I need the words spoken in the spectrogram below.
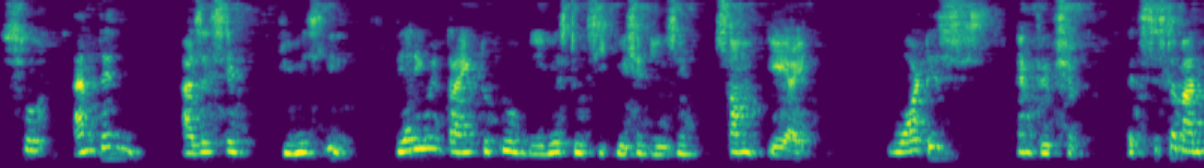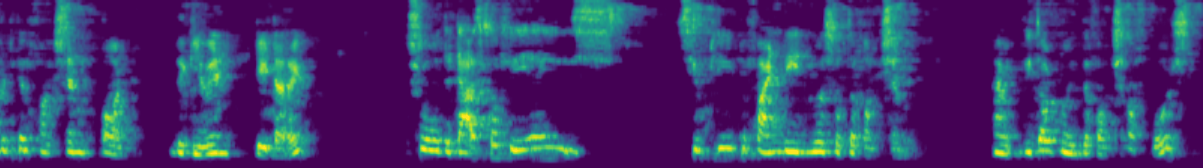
So, and then, as I said previously, they are even trying to prove Navier-Stokes equation using some AI. What is encryption? It's just a mathematical function on the given data, right? So the task of AI is simply to find the inverse of the function I mean, without knowing the function, of course.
